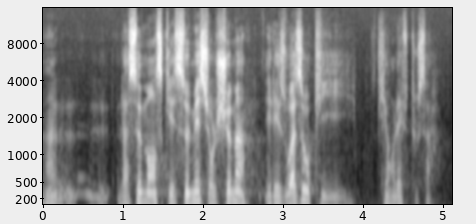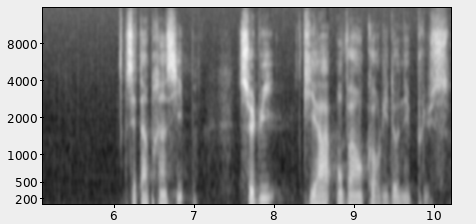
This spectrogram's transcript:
Hein, la semence qui est semée sur le chemin et les oiseaux qui, qui enlèvent tout ça. C'est un principe. Celui qui a, on va encore lui donner plus.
